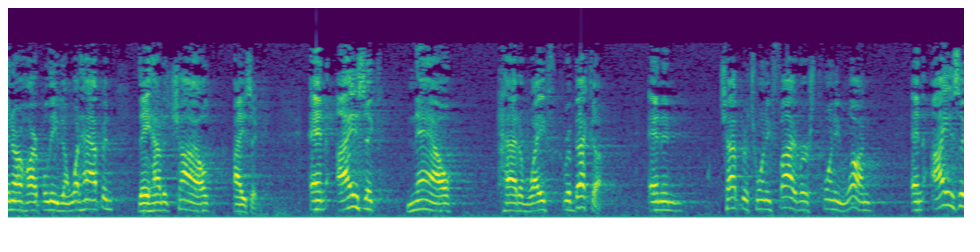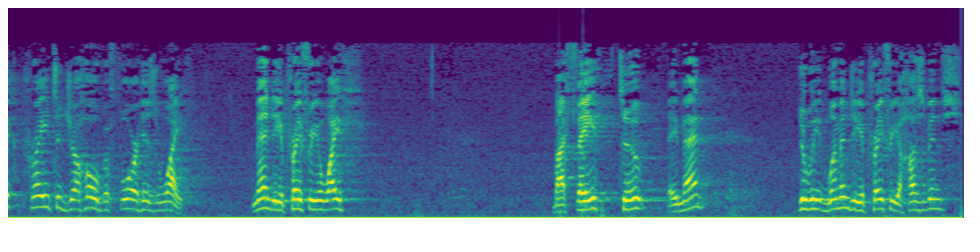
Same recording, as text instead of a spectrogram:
in her heart, believed. And what happened? They had a child, Isaac. And Isaac now had a wife, Rebecca. And in chapter 25, verse 21, and Isaac prayed to Jehovah for his wife. Men, do you pray for your wife? By faith, too? Amen? Do we, women, do you pray for your husbands?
